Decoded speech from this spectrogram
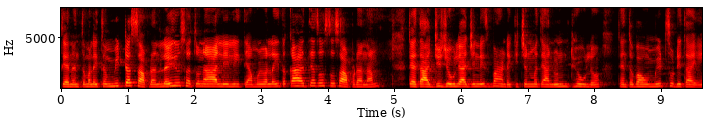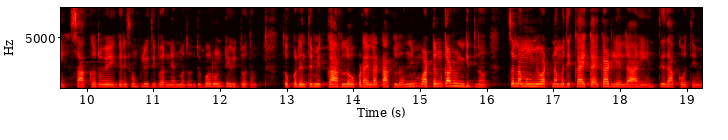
त्यानंतर मला इथं मीठच सापडा लई दिवसातून आलेली त्यामुळे मला इथं काय त्याच वस्तू सापडाना त्यात आजी जेवली आजीनेच भांडं किचनमध्ये आणून ठेवलं. त्यानंतर भाऊ मीठ सुटीत आहे साखर वगैरे संपली होती बरण्यांमधून ते भरून ठेवित होतं. तोपर्यंत मी कारलं उकडायला टाकलं आणि वाटण काढून घेतलं. चला मग मी वाटणामध्ये काय काय काढलेलं आहे ते दाखवते मी.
